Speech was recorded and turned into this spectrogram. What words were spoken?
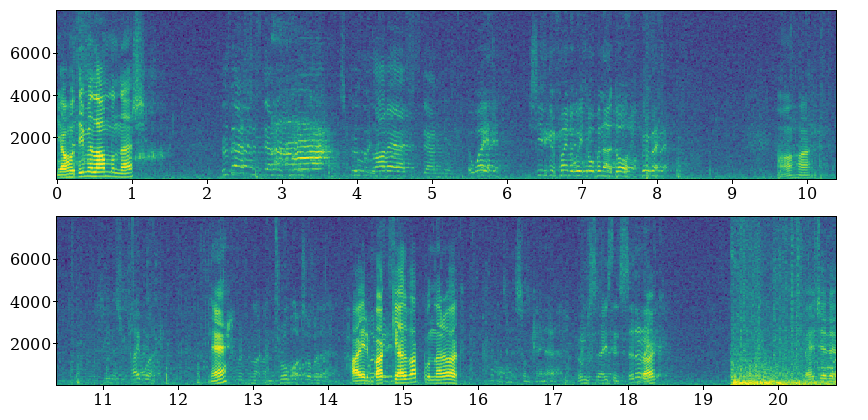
Yahudi mi lan bunlar? Oha. Ne? Hayır bak gel bak bunlara bak. Bak. Bence de.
